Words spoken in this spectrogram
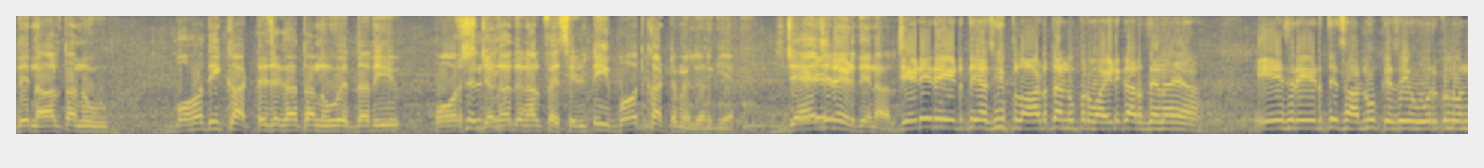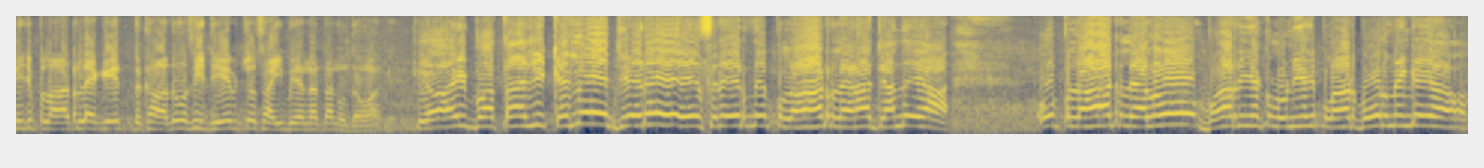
ਦੇ ਨਾਲ ਤੁਹਾਨੂੰ ਬਹੁਤ ਹੀ ਘੱਟ ਜਗ੍ਹਾ ਤੁਹਾਨੂੰ ਇਦਾਂ ਦੀ ਪੌਰਸ਼ ਜਗ੍ਹਾ ਦੇ ਨਾਲ ਫੈਸਿਲਿਟੀ ਬਹੁਤ ਘੱਟ ਮਿਲਣਗੀਆਂ। ਜਾਇਜ਼ ਰੇਟ ਦੇ ਨਾਲ। ਜਿਹੜੇ ਰੇਟ ਤੇ ਅਸੀਂ ਪਲਾਟ ਤੁਹਾਨੂੰ ਪ੍ਰੋਵਾਈਡ ਕਰ ਦੇਣਾ ਆ ਇਸ ਰੇਟ ਤੇ ਸਾਨੂੰ ਕਿਸੇ ਹੋਰ ਕਲੋਨੀ 'ਚ ਪਲਾਟ ਲੈ ਕੇ ਦਿਖਾ ਦਿਓ, ਅਸੀਂ ਜੇਬ 'ਚੋਂ ਸਾਈ ਬਿਆਨਾ ਤੁਹਾਨੂੰ ਦਵਾਂਗੇ। ਕਿਆ ਹੀ ਬਾਤਾਂ ਜੀ, ਕਹਿੰਦੇ ਜਿਹੜੇ ਇਸ ਰੇਟ ਤੇ ਪਲਾਟ ਲੈਣਾ ਚਾਹੁੰਦੇ ਆ ਉਹ ਪਲਾਟ ਲੈ ਲਓ, ਬਾਹਰਲੀਆਂ ਕਲੋਨੀਆਂ 'ਚ ਪਲਾਟ ਬਹੁਤ ਮਹਿੰਗੇ ਆ।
